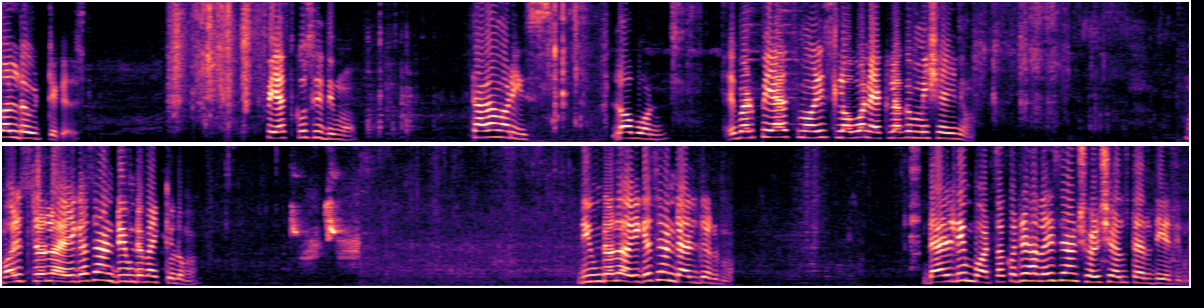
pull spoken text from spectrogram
চল চলটা উঠতে গেছে। পেঁয়াজ কুচি দিব তারা মরিচ, লবণ। এবার পেঁয়াজ, মরিচ, লবণ এক লাগে মিশাই নিম। মরিচটা হয়ে গেছে আর ডিমটা মাইক করলাম ডিমটা হয়ে গেছে আর ডাল ডালম ডাল ডিম ভর্তা করে হালাইছে আর সরিষার তেল দিয়ে দিব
